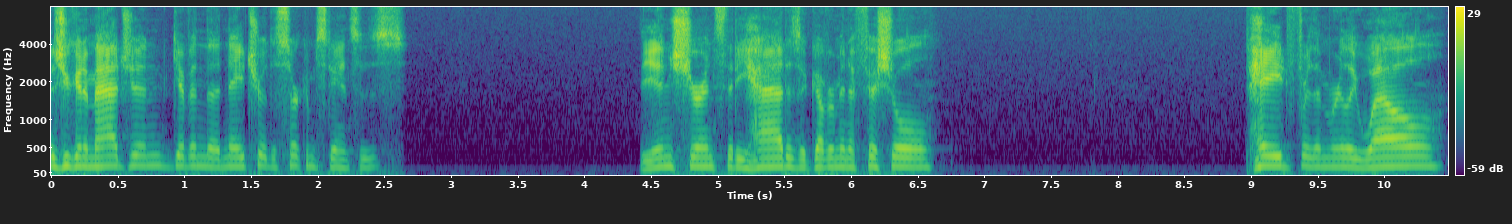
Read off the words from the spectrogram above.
as you can imagine, given the nature of the circumstances, the insurance that he had as a government official paid for them really well.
